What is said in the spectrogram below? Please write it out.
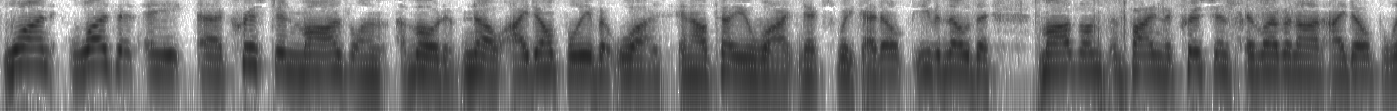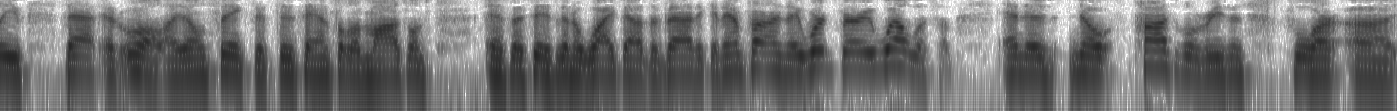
One, was it a, a, Christian Muslim motive? No, I don't believe it was, and I'll tell you why next week. I don't, even though the Muslims are fighting the Christians in Lebanon, I don't believe that at all. I don't think that this handful of Muslims, as I say, is going to wipe out the Vatican Empire, and they work very well with them. And there's no possible reason for uh,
